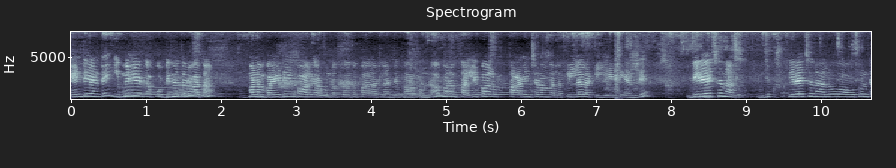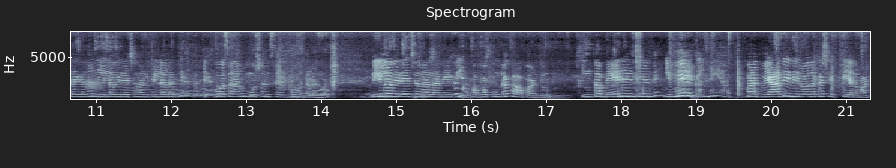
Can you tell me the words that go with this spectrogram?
ఏంటి అంటే ఇమీడియట్గా పుట్టిన తర్వాత మనం బయట పాలు కాకుండా పోత పాలు అట్లాంటివి కాకుండా మనం తల్లిపాలు తాగించడం వల్ల పిల్లలకి ఏంటి అంటే విరేచనాలు విరేచనాలు అవుతుంటాయి కదా నీళ్ళ విరేచనాలు పిల్లలకి ఎక్కువసారి మోషన్స్ వెళ్తూ ఉంటారు అనమాట నీళ్ళ విరేచనాలు అనేవి అవ్వకుండా కాపాడుతుంది ఇంకా మెయిన్ ఏంటి అంటే ఇమ్యూనిటీ మనకు వ్యాధి నిరోధక శక్తి అన్నమాట.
